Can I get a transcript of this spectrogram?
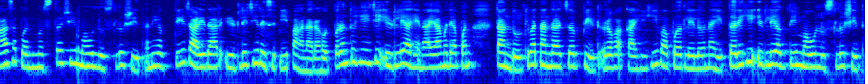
आज आपण मस्त जी मऊ लुसलुशीत आणि अगदी जाळीदार इडलीची रेसिपी पाहणार आहोत. परंतु ही जी इडली आहे ना यामध्ये आपण तांदूळ किंवा तांदळाचं पीठ रवा काहीही वापरलेलं नाही तरीही इडली अगदी मऊ लुसलुशीत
